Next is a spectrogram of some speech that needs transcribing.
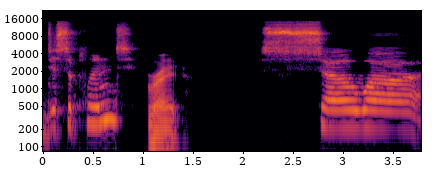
disciplined. Right. So uh,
